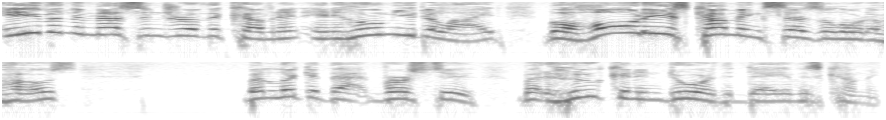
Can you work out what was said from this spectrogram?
even the messenger of the covenant in whom you delight. Behold, he is coming, says the Lord of hosts. But look at that, verse 2. But who can endure the day of his coming?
